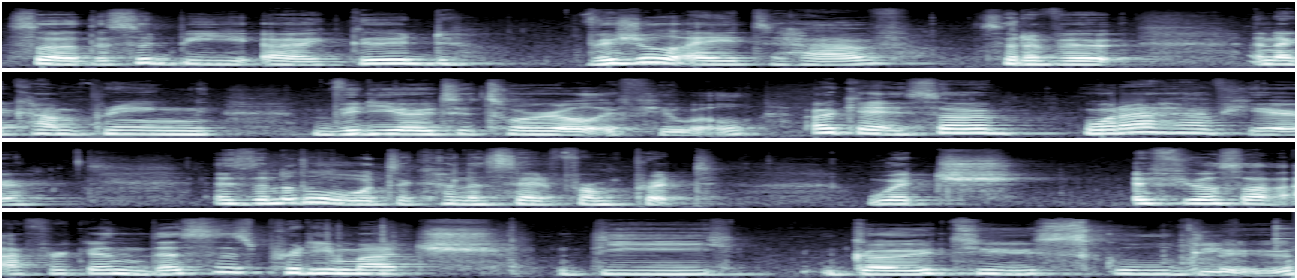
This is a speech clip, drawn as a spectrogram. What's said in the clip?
So this would be a good visual aid to have, sort of a, an accompanying video tutorial if you will. Okay, so what I have here is a little watercolor set from Pritt, which if you're South African, this is pretty much the go-to school glue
